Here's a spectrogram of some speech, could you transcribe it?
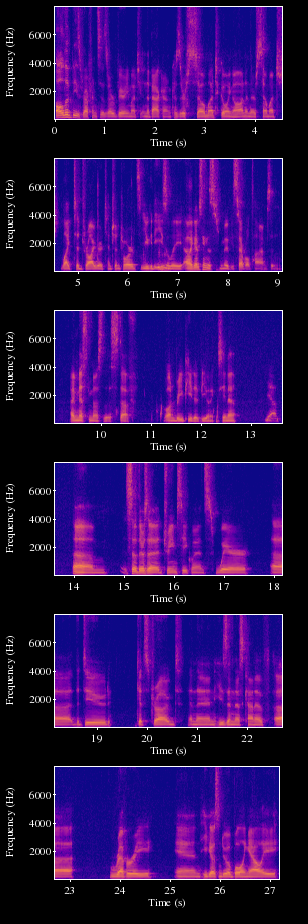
all of these references are very much in the background because there's so much going on and there's so much like to draw your attention towards. You could mm-hmm. easily, mm-hmm. like, I've seen this movie several times and I missed most of this stuff on repeated viewings, you know? Yeah. Um, so there's a dream sequence where uh, the dude gets drugged and then he's in this kind of uh, reverie and he goes into a bowling alley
